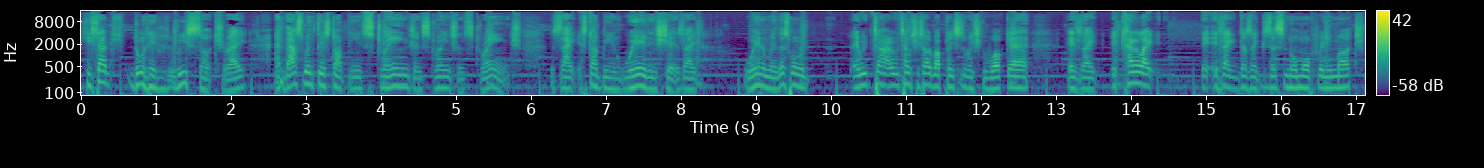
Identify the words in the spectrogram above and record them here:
he starts doing his research, right? And that's when things start being strange and strange and strange. It's like it start being weird and shit. It's like, wait a minute, this woman. Every time, every time she talks about places where she can work at, it's like it kind of like it, it's like doesn't exist no more, pretty much.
